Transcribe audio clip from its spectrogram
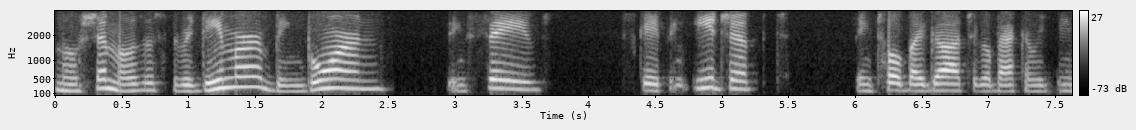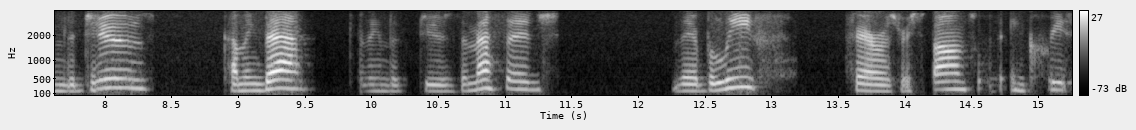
Moshe, Moses, the Redeemer, being born, being saved, escaping Egypt, being told by God to go back and redeem the Jews, coming back, giving the Jews the message, their belief, Pharaoh's response with increased,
